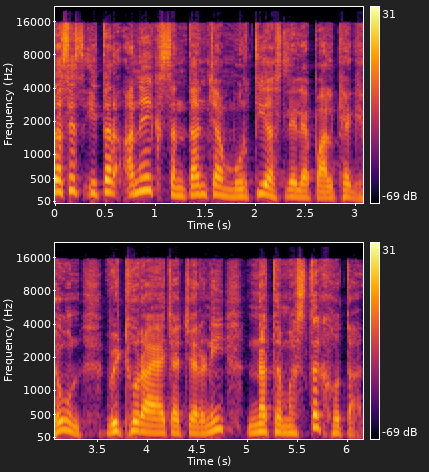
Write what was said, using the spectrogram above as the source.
तसेच इतर अनेक संतांच्या मूर्ती असलेल्या पालख्या घेऊन विठुरायाच्या चरणी नतमस्तक होतात.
